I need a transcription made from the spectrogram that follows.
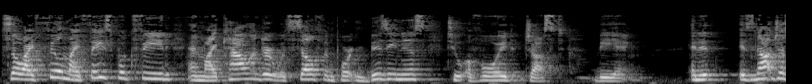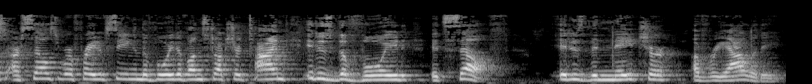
So I fill my Facebook feed and my calendar with self-important busyness to avoid just being. And it is not just ourselves we're afraid of seeing in the void of unstructured time, it is the void itself. It is the nature of reality.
